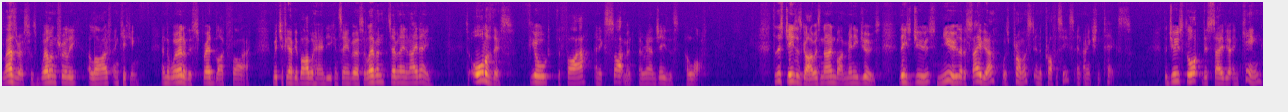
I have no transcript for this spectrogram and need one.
Lazarus was well and truly alive and kicking, and the word of this spread like fire, which, if you have your Bible handy, you can see in verse 11, 17, and 18. So, all of this fueled the fire and excitement around Jesus a lot. So, this Jesus guy was known by many Jews. These Jews knew that a Saviour was promised in the prophecies and ancient texts. The Jews thought this Saviour and King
